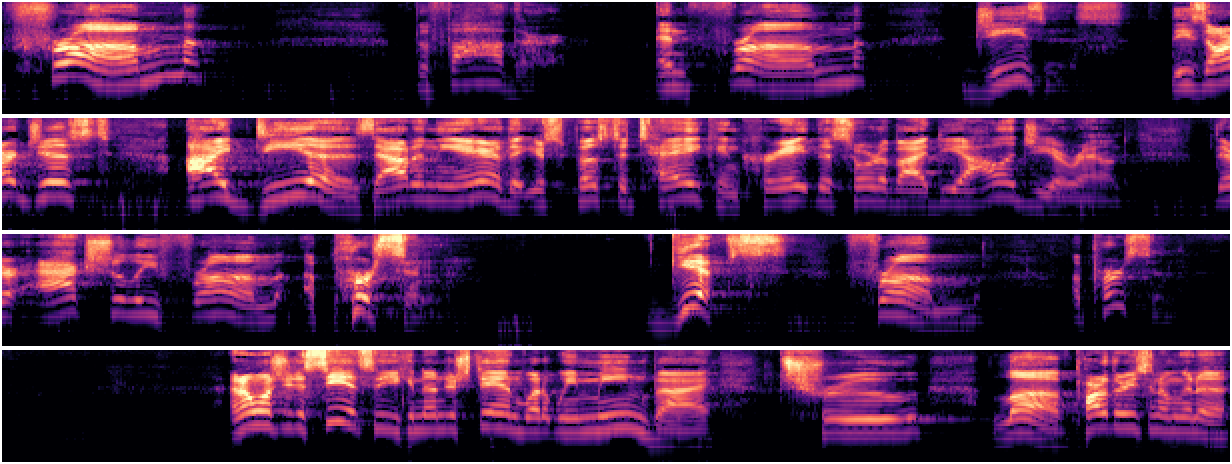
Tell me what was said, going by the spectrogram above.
from the Father and from Jesus. These aren't just ideas out in the air that you're supposed to take and create this sort of ideology around. They're actually from a person, gifts from a person. And I want you to see it so you can understand what we mean by true love. Part of the reason I'm going to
